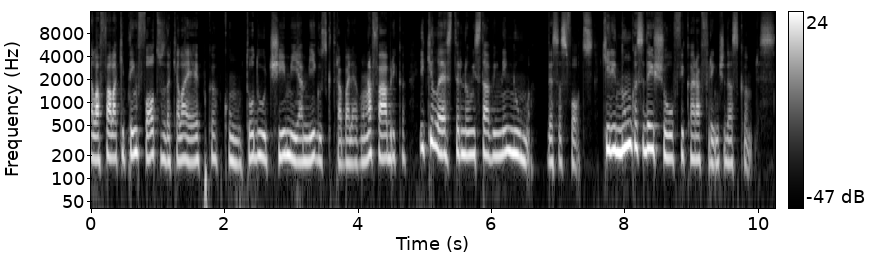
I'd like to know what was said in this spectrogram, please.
Ela fala que tem fotos daquela época, com todo o time e amigos que trabalhavam na fábrica, e que Lester não estava em nenhuma dessas fotos, que ele nunca se deixou ficar à frente das câmeras.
